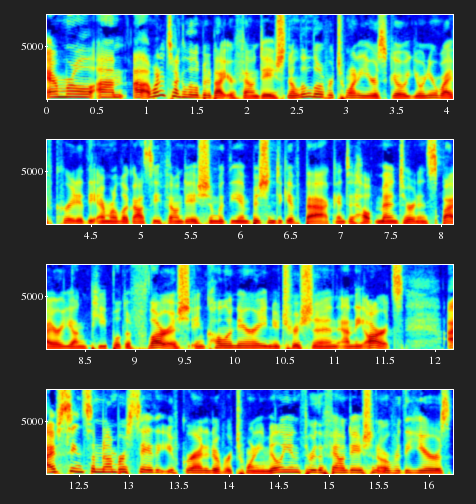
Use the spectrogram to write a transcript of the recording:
Emeril, um, I want to talk a little bit about your foundation. A little over 20 years ago, you and your wife created the Emeril Lagasse Foundation with the ambition to give back and to help mentor and inspire young people to flourish in culinary, nutrition, and the arts. I've seen some numbers say that you've granted over 20 million through the foundation over the years.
